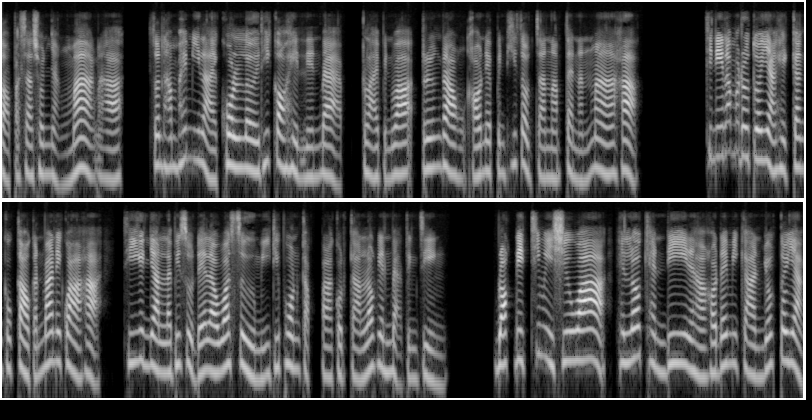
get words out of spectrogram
ต่อประชาชนอย่างมากนะคะ จนทำให้มีหลายคนเลยที่ก่อเหตุเลียนแบบ กลายเป็นว่าเรื่องราวของเขาเนี่ยเป็นที่จดจำนับแต่นั้นมาค่ะ ทีนี้เรามาดูตัวอย่างเหตุการณ์เก่าๆกันบ้างดีกว่าค่ะ ที่ยืนยันและพิสูจน์ได้แล้วว่าสื่อมีอิทธิพลกับปรากฏการณ์ลอกเลียนแบบจริงๆบล็อกดิที่มีชื่อว่า Hello Candy นะคะเขาได้มีการยกตัวอย่าง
